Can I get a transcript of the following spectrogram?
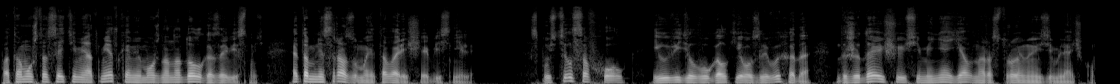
Потому что с этими отметками можно надолго зависнуть. Это мне сразу мои товарищи объяснили. Спустился в холл и увидел в уголке возле выхода дожидающуюся меня явно расстроенную землячку.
